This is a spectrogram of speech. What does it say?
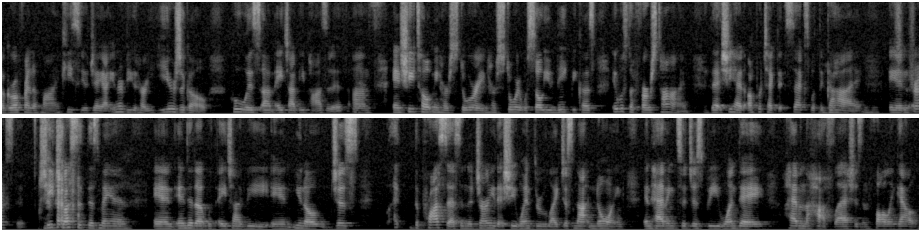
a girlfriend of mine, Kesia J, I interviewed her years ago, who was um, HIV positive, um, and she told me her story, and her story was so unique because it was the first time that she had unprotected sex with the guy, She and trusted. she trusted this man and ended up with HIV and you know just the process and the journey that she went through like just not knowing and having to just be one day having the hot flashes and falling out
